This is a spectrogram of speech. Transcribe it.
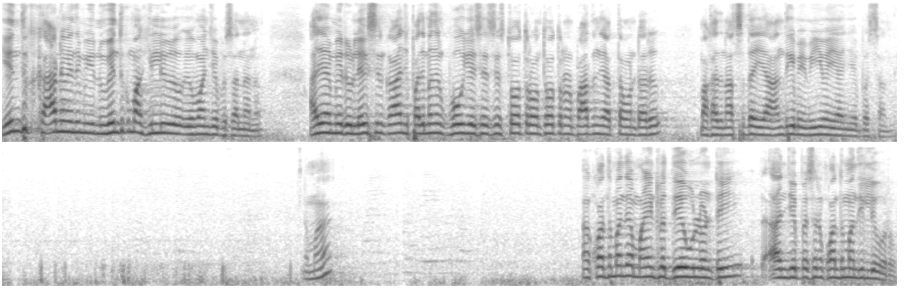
ఎందుకు కారణం ఏంది? మీరు నువ్వెందుకు మాకు ఇల్లు ఇవ్వమని చెప్పేసి అన్నాను. అయ్యా మీరు లేచిన కాంచి పది మందిని పోగు చేసేసి స్తోత్రం స్తోత్రం ప్రార్థన చేస్తూ ఉంటారు. మాకు అది నచ్చదయ్యా అందుకే మేము ఇవ్వయ్యా అని చెప్పేసి అంది. అమ్మా? కొంతమంది మా ఇంట్లో దేవుళ్ళు ఉంటాయి అని చెప్పేసి కొంతమంది ఇల్లు ఇవ్వరు.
